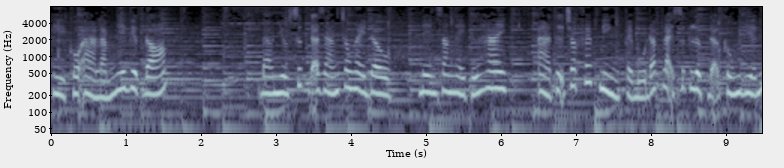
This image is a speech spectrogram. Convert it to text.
Thì cô ả làm ngay việc đó Bao nhiêu sức đã dáng trong ngày đầu Nên sang ngày thứ hai Ả à, tự cho phép mình phải bù đắp lại sức lực đã cống hiến.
